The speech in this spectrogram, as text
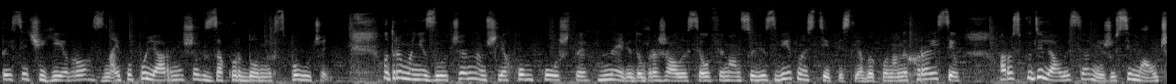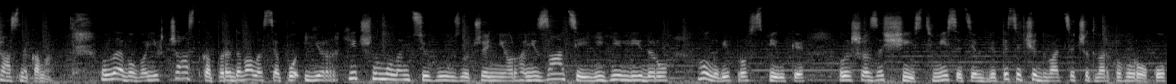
тисяч євро з найпопулярніших закордонних сполучень. Отримані злочинним шляхом кошти не відображалися у фінансовій звітності після виконаних рейсів, а розподілялися між усіма учасниками. Левова їх частка передавалася по ієрархічному ланцюгу злочинній організації її лідеру, голові профспілки. Лише за 6 місяців 2024 року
